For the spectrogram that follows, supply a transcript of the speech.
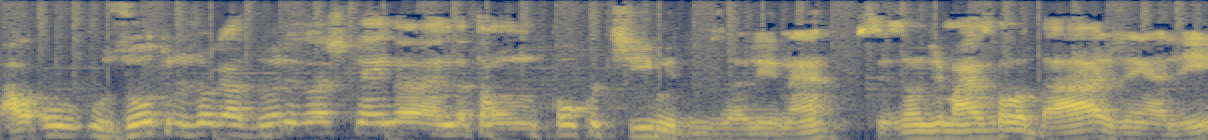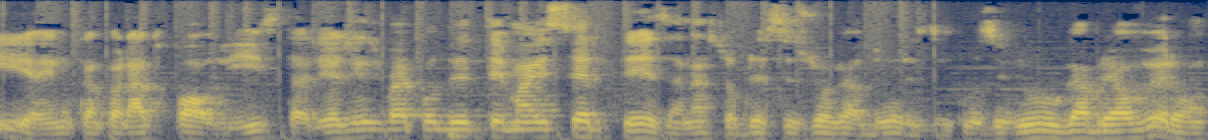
os outros jogadores eu acho que ainda ainda estão um pouco tímidos ali, né? Precisam de mais rodagem ali, aí no Campeonato Paulista ali a gente vai poder ter mais certeza, né, sobre esses jogadores, inclusive o Gabriel Veron.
